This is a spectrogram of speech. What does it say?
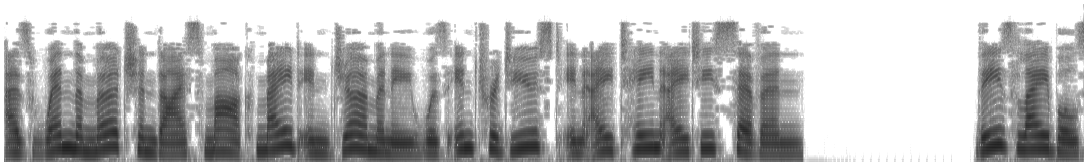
as when the merchandise mark Made in Germany was introduced in 1887. These labels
